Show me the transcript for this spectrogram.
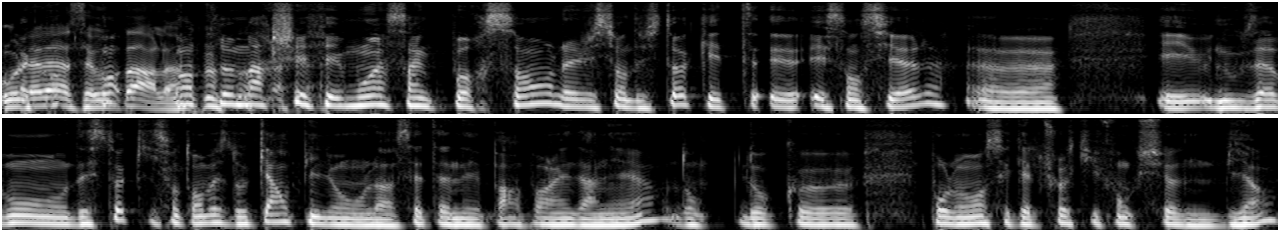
Oh là là, ça vous parle. Quand le marché fait moins 5%, la gestion du stock est essentielle. Et nous avons des stocks qui sont en baisse de 40 millions là, cette année par rapport à l'année dernière. Donc, donc euh, pour le moment, c'est quelque chose qui fonctionne bien.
